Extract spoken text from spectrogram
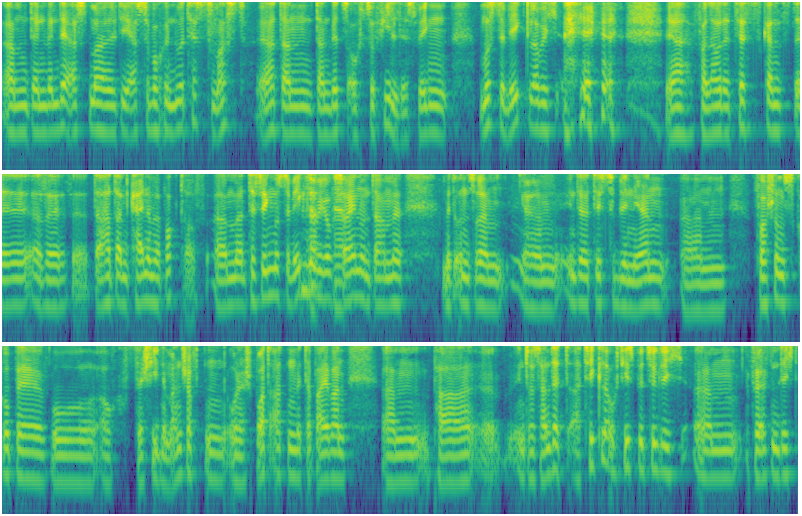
Ähm, denn wenn du erstmal die erste Woche nur Tests machst, ja, dann, dann wird's auch zu viel. Deswegen muss der Weg, glaube ich, ja, vor lauter Tests kannst du, also da hat dann keiner mehr Bock drauf. Ähm, deswegen muss der Weg, glaube ich, auch ja. sein. Und da haben wir mit unserem ähm, interdisziplinären ähm, Forschungsgruppe, wo auch verschiedene Mannschaften oder Sportarten mit dabei waren, ähm, ein paar äh, interessante Artikel auch diesbezüglich ähm, veröffentlicht,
